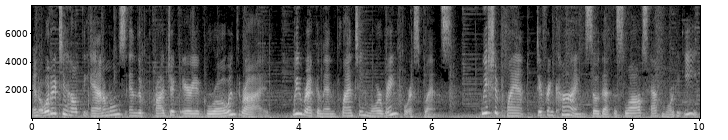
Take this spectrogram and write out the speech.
In order to help the animals in the project area grow and thrive, we recommend planting more rainforest plants. We should plant different kinds so that the sloths have more to eat.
